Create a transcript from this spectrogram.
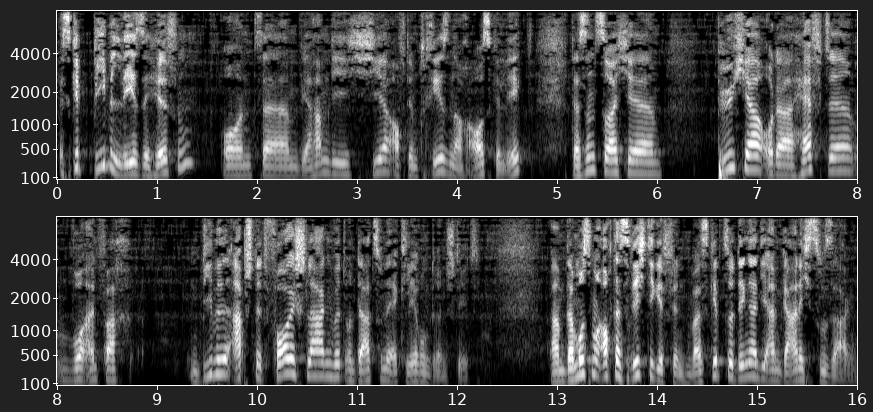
Es gibt Bibellesehilfen. Und ähm, wir haben die hier auf dem Tresen auch ausgelegt. Das sind solche Bücher oder Hefte, wo einfach ein Bibelabschnitt vorgeschlagen wird und dazu eine Erklärung drin steht. Ähm, da muss man auch das Richtige finden, weil es gibt so Dinge, die einem gar nicht zusagen.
